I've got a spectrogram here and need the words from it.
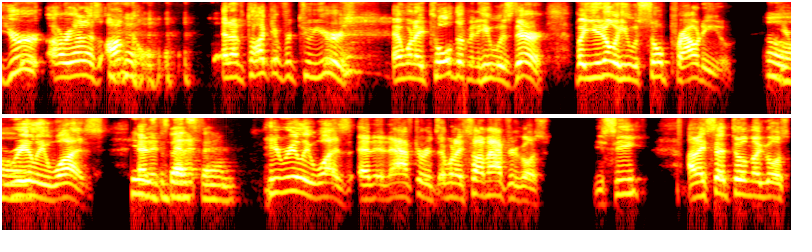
you're Ariana's uncle. and I've talked to him for two years. And when I told him and he was there, but you know, he was so proud of you. oh, He really was. He and was the it's- and best fan. He really was. And then afterwards, and when I saw him after, he goes, You see? And I said to him, I goes,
